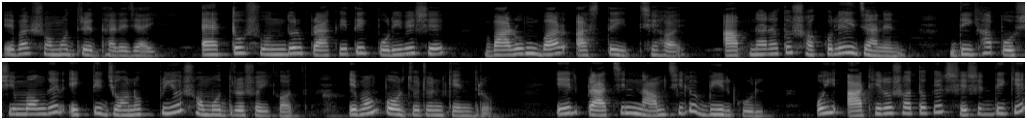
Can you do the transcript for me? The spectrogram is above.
এবার সমুদ্রের ধারে যাই। এত সুন্দর প্রাকৃতিক পরিবেশে বারংবার আসতে ইচ্ছে হয়। আপনারা তো সকলেই জানেন, দীঘা পশ্চিমবঙ্গের একটি জনপ্রিয় সমুদ্র সৈকত। এবং পর্যটন কেন্দ্র। এর প্রাচীন নাম ছিল বীরকুল। ওই আঠেরো শতকের শেষের দিকে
